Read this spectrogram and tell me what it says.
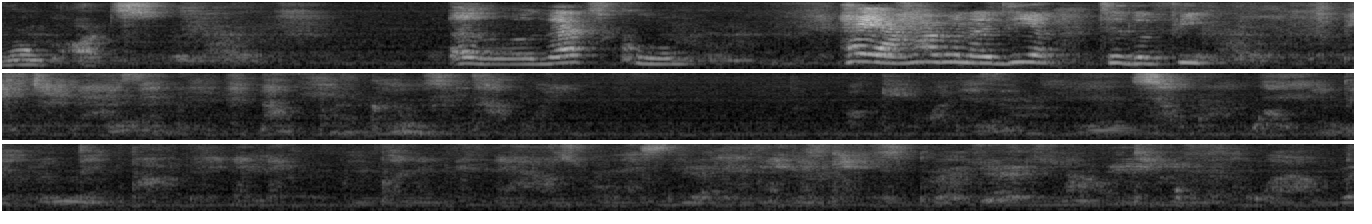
robots. Oh, well, that's cool. Hey, I have an idea to defeat the PJ Masks and Powerpuff Girls and Top Wing. Okay, what is it? So, when we build a big bomb and then we put it in the house with this thing and it can explode and y'all take over the world.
